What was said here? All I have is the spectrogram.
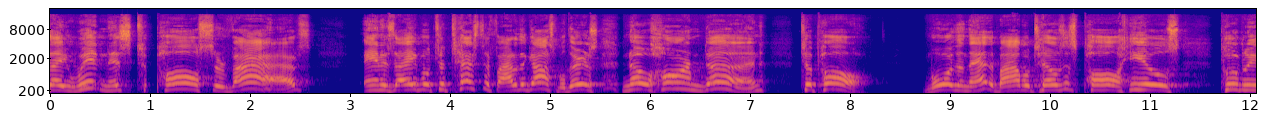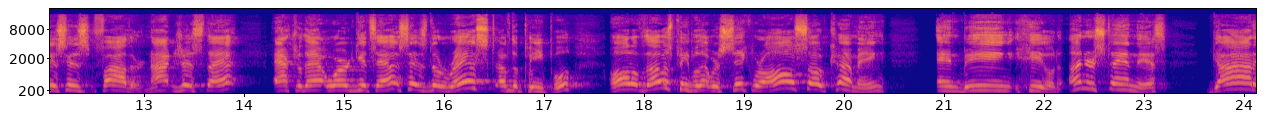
a witness, Paul survives and is able to testify to the gospel. There's no harm done to Paul. More than that, the Bible tells us Paul heals Publius's father. Not just that, after that word gets out, it says the rest of the people, all of those people that were sick, were also coming and being healed. Understand this God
